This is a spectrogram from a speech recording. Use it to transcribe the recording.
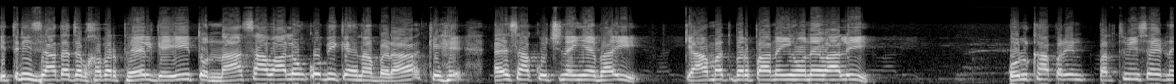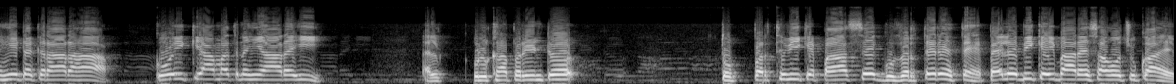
اتنی زیادہ جب خبر پھیل گئی تو ناسا والوں کو بھی کہنا پڑا کہ ایسا کچھ نہیں ہے بھائی، قیامت برپا نہیں ہونے والی۔ الکا پرنٹ پرتھوی سے نہیں ٹکرا رہا۔ کوئی قیامت نہیں آ رہی۔ الکا پرنٹ تو پرتھوی کے پاس سے گزرتے رہتے ہیں۔ پہلے بھی کئی بار ایسا ہو چکا ہے۔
